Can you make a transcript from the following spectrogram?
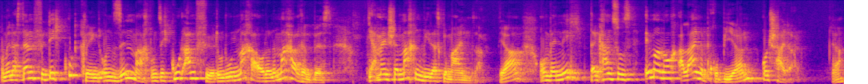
Und wenn das dann für dich gut klingt und Sinn macht und sich gut anfühlt und du ein Macher oder eine Macherin bist, ja Mensch, dann machen wir das gemeinsam. Ja? Und wenn nicht, dann kannst du es immer noch alleine probieren und scheitern. Ja?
